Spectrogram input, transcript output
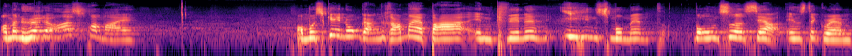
Og man hører det også fra mig. Og måske nogle gange rammer jeg bare en kvinde i hendes moment, hvor hun sidder og ser Instagram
